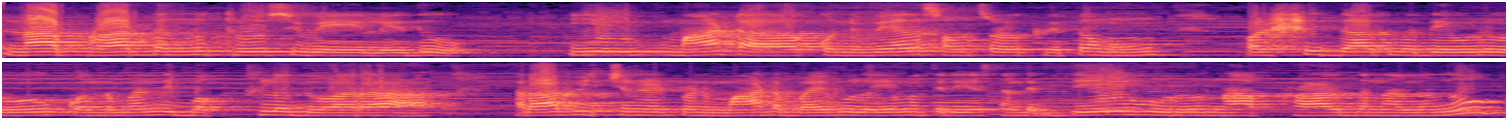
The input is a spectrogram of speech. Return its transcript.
నా ప్రార్థనను త్రోసివేయలేదు. ఈ మాట కొన్ని వేల సంవత్సరాల క్రితం పరిశుద్ధాత్మ దేవుడు కొంతమంది భక్తుల ద్వారా రాపిచ్చినటువంటి మాట బైబిల్లో ఏమో తెలియజేస్తుంటే దేవుడు నా ప్రార్థనలను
